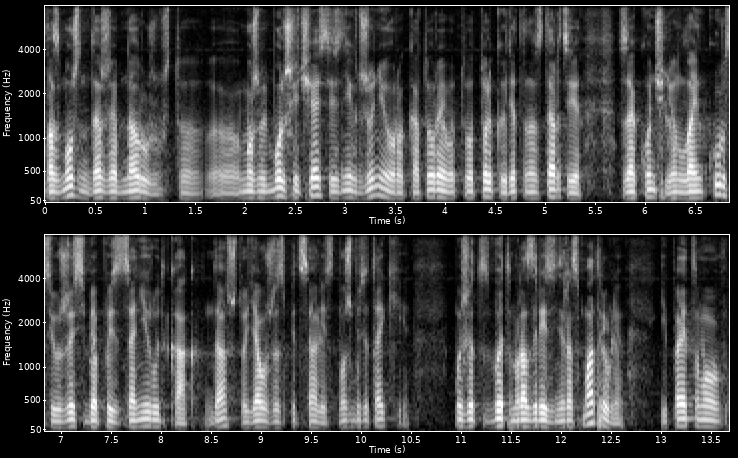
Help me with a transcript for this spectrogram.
возможно, даже обнаружим, что, э, может быть, большая часть из них джуниоры, которые вот, вот только где-то на старте закончили онлайн-курс и уже себя позиционируют как, да, что я уже специалист. Может быть, и такие. Мы же это в этом разрезе не рассматривали, и поэтому э,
